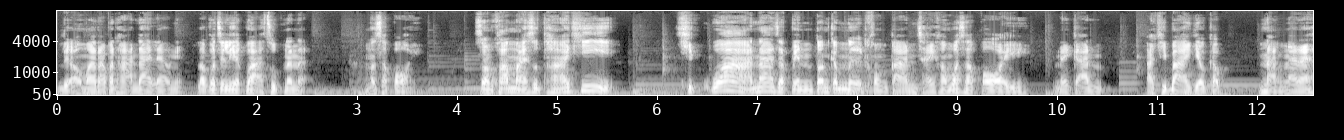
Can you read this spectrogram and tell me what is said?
หรือเอามารับประทานได้แล้วเนี่ย เราก็จะเรียกว่าซุปนั้นอะมาสปอย ส่วนความหมายสุดท้ายที่ คิดว่าน่าจะเป็นต้นกำเนิดของการใช้คำว่าสปอยในการอธิบายเกี่ยวกับหนังอะนะ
